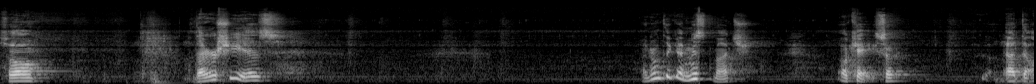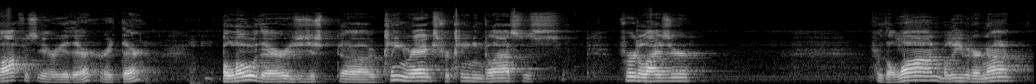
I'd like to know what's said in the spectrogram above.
So there she is. I don't think I missed much. Okay, so at the office area there, right there, below there is just uh, clean rags for cleaning glasses, fertilizer, for the lawn, believe it or not.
